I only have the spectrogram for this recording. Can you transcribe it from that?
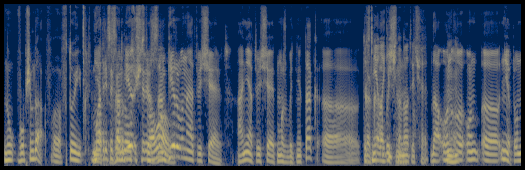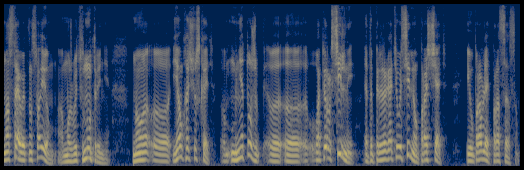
Ну, в общем, да, в, в той матрице, Нет, которая он существовал... Зомбированные отвечают. Они отвечают, может быть, не так, э, То есть не логично, но отвечают. Да, он, угу. он, он, э, нет, он настаивает на своем, может быть, внутренне Но э, я вам хочу сказать, мне тоже, э, э, во-первых, сильный, это прерогатива сильного прощать и управлять процессом,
